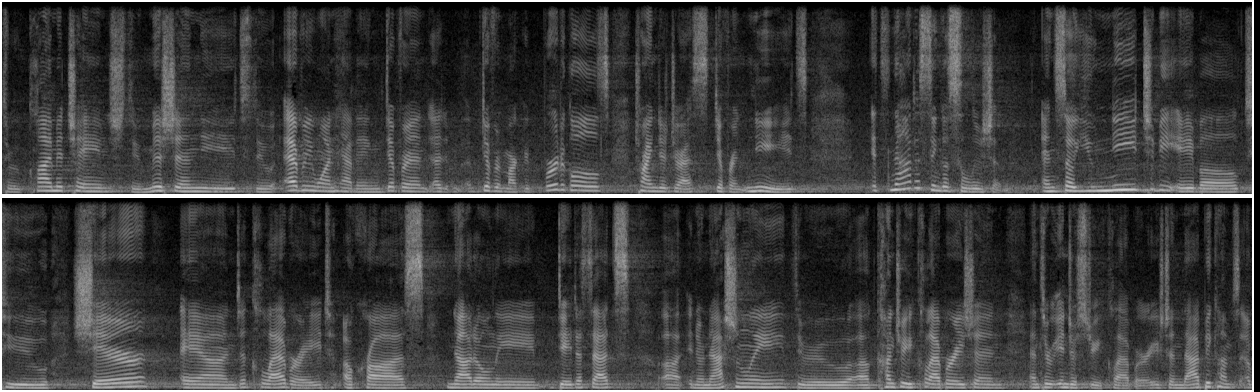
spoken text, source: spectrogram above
through climate change, through mission needs, through everyone having different, uh, different market verticals, trying to address different needs, it's not a single solution. And so you need to be able to share and collaborate across not only data sets uh, internationally through uh, country collaboration and through industry collaboration. That becomes a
